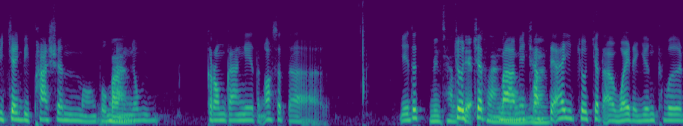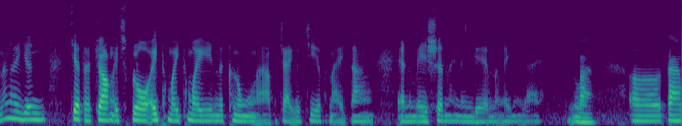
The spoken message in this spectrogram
វាចេញពី passion ហ្មងព្រោះបាទខាងខ្ញុំក្រុមការងារទាំងអស់សិតតែនិយាយទៅមានឆន្ទៈចូលចិត្តខ្លាំងបាទហ្មងមានឆន្ទៈហើយយើងចូលចិត្តអ្វីដែលយើងធ្វើហ្នឹងហើយយើង ចេះតែចង់ explore អីថ្មីថ្មីនៅក្នុងអាបច្ចេកវិទ្យាផ្នែកតាំង animation ហើយនិង game ហ្នឹងអីហ្នឹងដែរបាទអឺតាម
